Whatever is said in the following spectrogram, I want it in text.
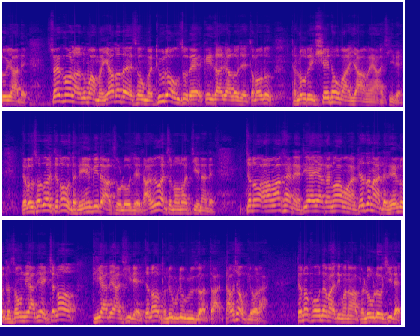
လို့ရတယ်ဆွဲခေါ်လာလို့မှမရောက်တော့တဲ့အဆုံးမထူးတော့ဘူးဆိုတဲ့ကိစ္စကြလို့ကျကျွန်တော်တို့ဒီလိုတွေရှင်းထုတ်မှရမယ်အားရှိတယ်ဒီလိုဆိုတော့ကျွန်တော်တို့သတင်းပေးတာဆိုလို့ရှိရင်ဒါမျိုးကကျွန်တော်တို့ကျင်းတတ်တယ်ကျွန်တော်အာမခံတယ်တရားရကန်တော့မှာပြဿနာတကယ်လို့တစုံတရာဖြစ်ကျွန်တော်ဒီဟာတရားရှိတယ်ကျွန်တော်ဘလူးဘလူးဘလူးဆိုတာတောက်ချောက်ပြောတာကျွန်တော်ဖုန်းထဲမှာဒီမှာဘလူးလို့ရှိတယ်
